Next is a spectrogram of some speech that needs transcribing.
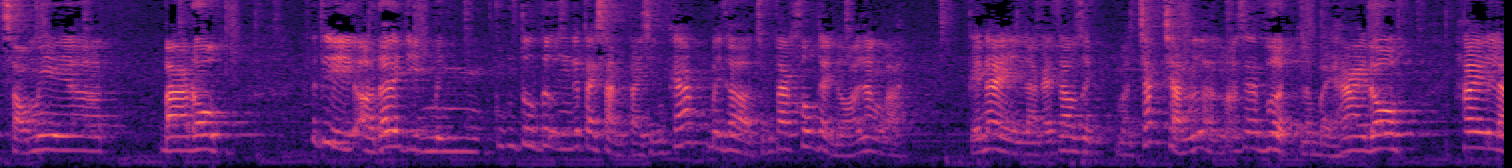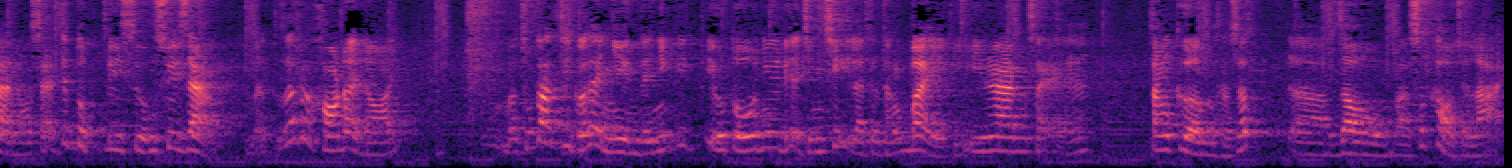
63 đô. Thế thì ở đây thì mình cũng tương tự những cái tài sản tài chính khác. Bây giờ chúng ta không thể nói rằng là cái này là cái giao dịch mà chắc chắn là nó sẽ vượt là 72 đô, hay là nó sẽ tiếp tục đi xuống suy giảm. Rất là khó để nói. Mà chúng ta chỉ có thể nhìn thấy những cái yếu tố như địa chính trị là từ tháng 7 thì Iran sẽ tăng cường sản xuất uh, dầu và xuất khẩu trở lại.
